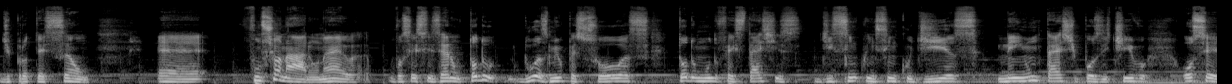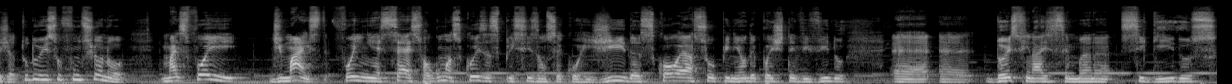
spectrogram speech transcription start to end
de proteção, é, funcionaram, né? Vocês fizeram todo duas mil pessoas, todo mundo fez testes de cinco em cinco dias, nenhum teste positivo, ou seja, tudo isso funcionou. Mas foi demais? Foi em excesso? Algumas coisas precisam ser corrigidas? Qual é a sua opinião depois de ter vivido é, é, dois finais de semana seguidos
